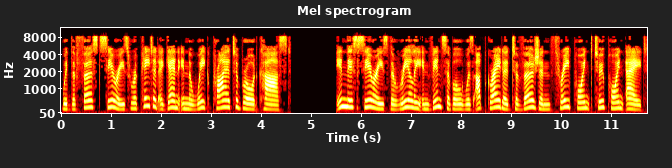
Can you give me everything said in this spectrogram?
with the first series repeated again in the week prior to broadcast. In this series the Really Invincible was upgraded to version 3.2.8.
